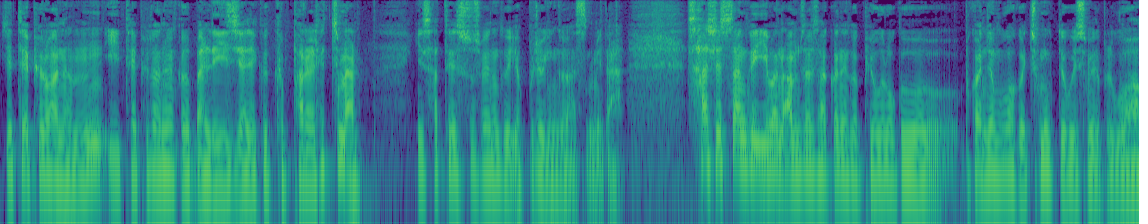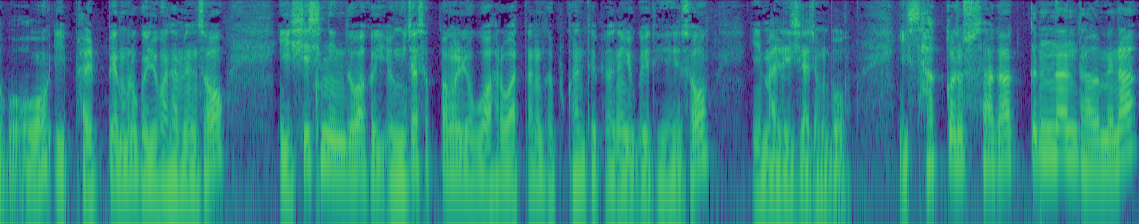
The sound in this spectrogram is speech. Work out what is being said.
이제 대표로 하는 이 대표단을 그 말레이시아에 그 급파를 했지만 이 사태 수습에는 그 역부족인 것 같습니다. 사실상 그 이번 암살 사건의 그 배우로 그 북한 정부가 그 지목되고 있음에도 불구하고 이 발뺌으로 그 일관하면서 이 시신 인도와 그 용의자 석방을 요구하러 왔다는 그 북한 대표단의 요구에 대해서 이 말레이시아 정부 이 사건 수사가 끝난 다음에나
